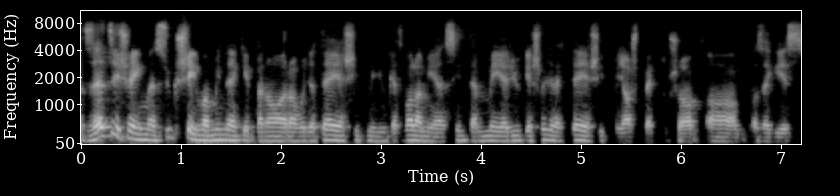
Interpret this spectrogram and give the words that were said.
tehát az edzéseinkben szükség van mindenképpen arra, hogy a teljesítményünket valamilyen szinten mérjük, és legyen egy teljesítmény aspektusa az egész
